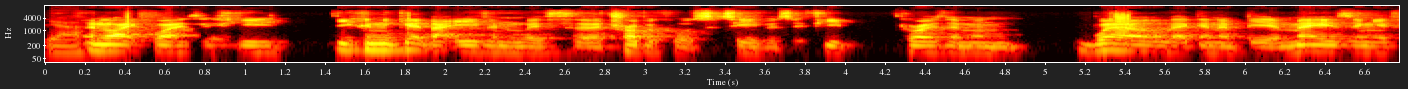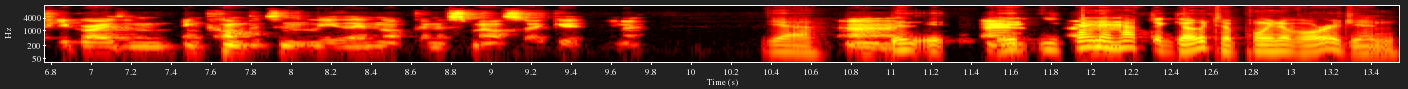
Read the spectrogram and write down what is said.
yeah. And likewise, if you you can get that even with uh, tropical sativas. If you grow them on well, they're going to be amazing. If you grow them incompetently, they're not going to smell so good, you know. Yeah, uh, it, it, and, you kind of um, have to go to point of origin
